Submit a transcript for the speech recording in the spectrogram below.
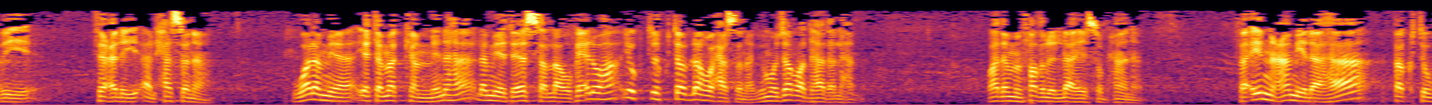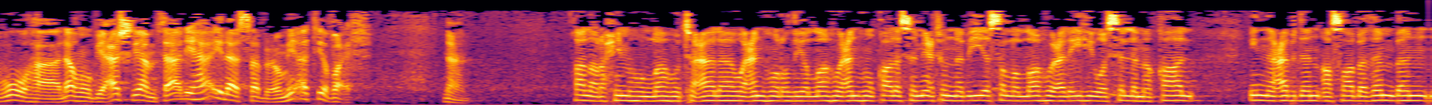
بفعل الحسنة ولم يتمكن منها لم يتيسر له فعلها يكتب له حسنة بمجرد هذا الهم. وهذا من فضل الله سبحانه. فإن عملها فاكتبوها له بعشر أمثالها إلى سبعمائة ضعف. نعم. قال رحمه الله تعالى وعنه رضي الله عنه قال سمعت النبي صلى الله عليه وسلم قال إن عبدا أصاب ذنبا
